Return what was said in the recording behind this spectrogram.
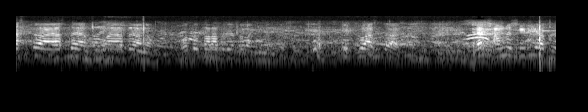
আস্তে আস্তে, সময় আছে। একটু আস্তে আস্তে। সামনে সিঁড়ি আছে।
